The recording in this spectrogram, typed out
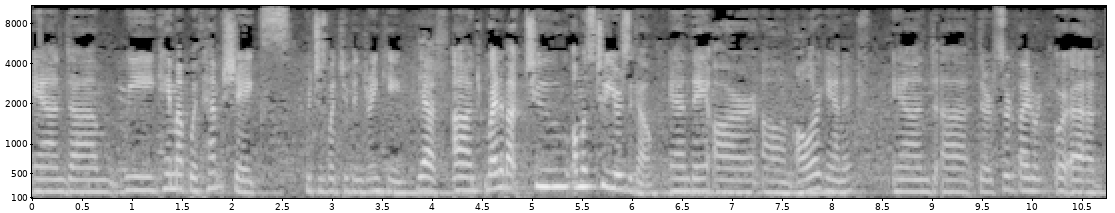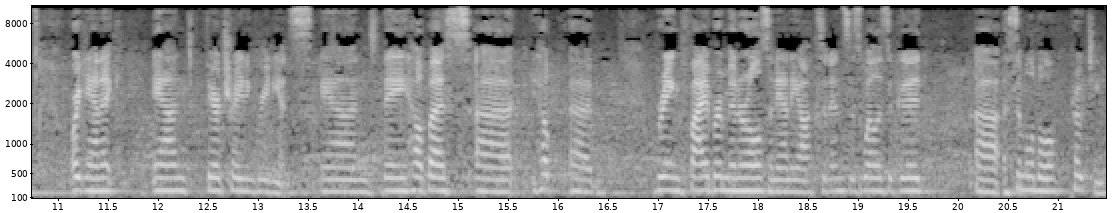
And um, we came up with hemp shakes, which is what you've been drinking. Yes. Uh, right about two, almost two years ago, and they are um, all organic, and uh, they're certified or, or, uh, organic and fair trade ingredients, and they help us uh, help uh, bring fiber, minerals, and antioxidants, as well as a good uh, assimilable protein.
